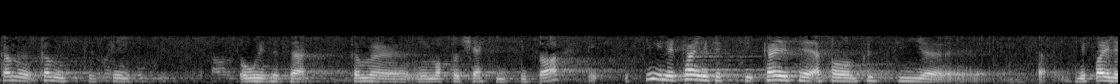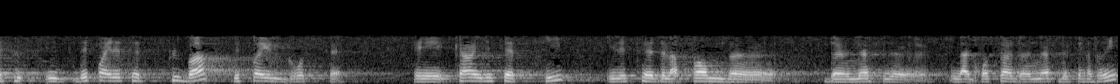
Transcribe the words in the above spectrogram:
Comme, comme une tétine. Oui, c'est ça comme un, un, morceau de chair qui, qui sort. Et, si il est, quand il était quand il était à son petit, euh, des fois il était plus bas, des fois il grossissait. Et quand il était petit, il était de la forme d'un œuf de, la grosseur d'un œuf de perdrix.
